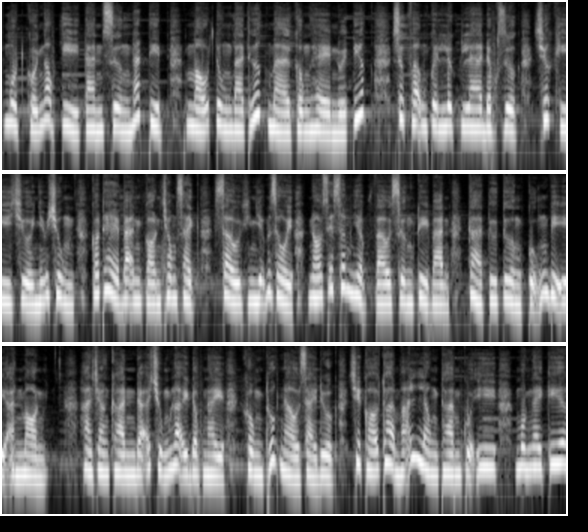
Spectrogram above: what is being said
một khối ngọc tỷ tan xương nát thịt, máu tung ba thước mà không hề nuối tiếc. Dược vọng quyền lực là độc dược, trước khi chưa nhiễm trùng, có thể bạn còn trong sạch, sau khi nhiễm rồi, nó sẽ xâm nhập vào xương tủy bạn, cả tư tưởng cũng bị ăn mòn. Hà Giang Khan đã trúng loại độc này, không thuốc nào giải được, chỉ có thỏa mãn lòng tham của y. Một ngày kia,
